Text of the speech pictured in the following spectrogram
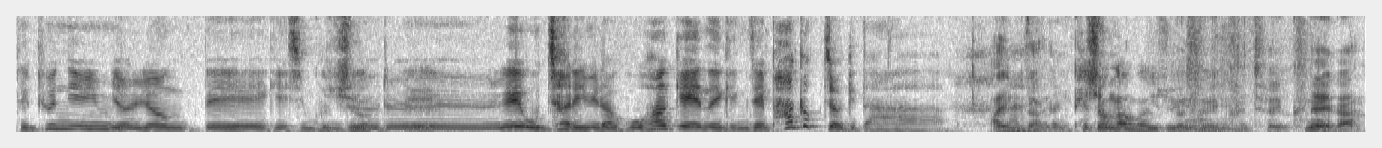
대표님 연령대에 계신 그렇죠. 분들의 옷차림이라고 하기에는 굉장히 파격적이다. 아닙니다. 생각이 패션 감각이 좀 저희, 있어요. 저희 큰애가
